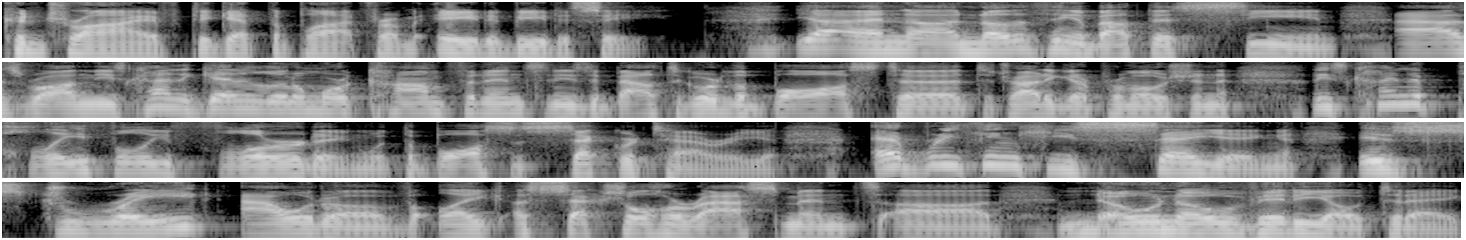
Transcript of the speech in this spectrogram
contrived to get the plot from A to B to C. Yeah, and uh, another thing about this scene, as Rodney's kind of getting a little more confidence and he's about to go to the boss to, to try to get a promotion, he's kind of playfully flirting with the boss's secretary. Everything he's saying is straight out of like a sexual harassment uh, no no video today.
